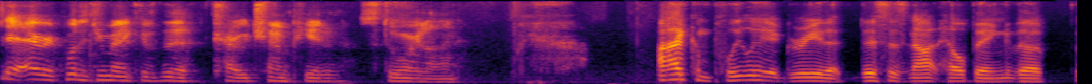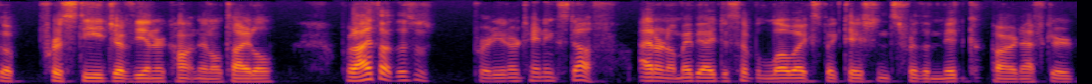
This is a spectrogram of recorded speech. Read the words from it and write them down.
Yeah, Eric, what did you make of the co-champion storyline? I completely agree that this is not helping the the prestige of the Intercontinental title, but I thought this was pretty entertaining stuff. I don't know. Maybe I just have low expectations for the mid card after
